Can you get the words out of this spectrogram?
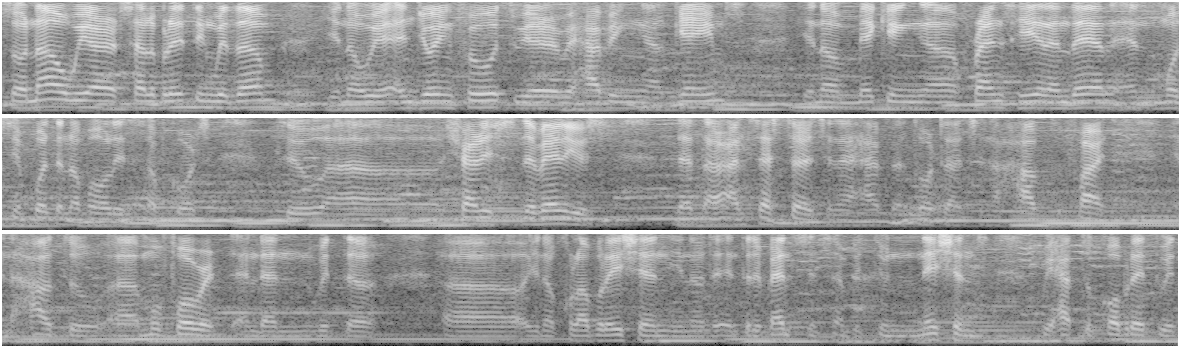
So now we are celebrating with them. You know, we are enjoying food. We are we're having games you know, making uh, friends here and there, and most important of all is, of course, to uh, cherish the values that our ancestors you know, have taught us, you know, how to fight and how to uh, move forward, and then with the uh, you know, collaboration, you know, the interdependence between nations, we have to cooperate with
